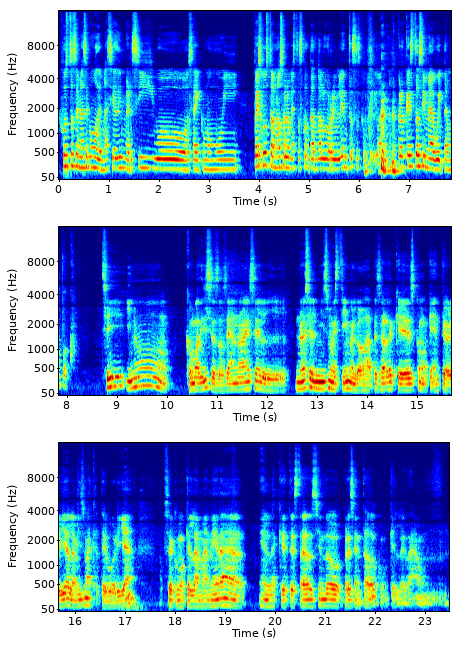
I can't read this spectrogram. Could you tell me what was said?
justo se me hace como demasiado inmersivo, o sea, y como muy... Pues justo no solo me estás contando algo horrible, entonces como que digo, "Ay, no, creo que esto sí me agüita un poco. Sí, y no, como dices, o sea, no es el, no es el mismo estímulo, a pesar de que es como que en teoría la misma categoría, o sea, como que la manera en la que te está siendo presentado, como que le da un,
